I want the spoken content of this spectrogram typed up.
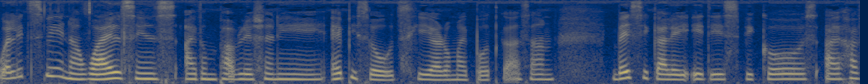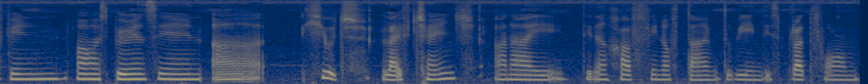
Well, it's been a while since I don't publish any episodes here on my podcast, and basically it is because I have been uh, experiencing a huge life change and I didn't have enough time to be in this platform.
